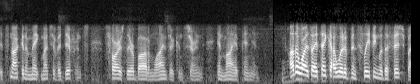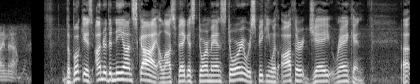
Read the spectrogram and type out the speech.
It's not going to make much of a difference as far as their bottom lines are concerned, in my opinion. Otherwise, I think I would have been sleeping with a fish by now. The book is Under the Neon Sky, a Las Vegas doorman story. We're speaking with author Jay Rankin. Uh,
